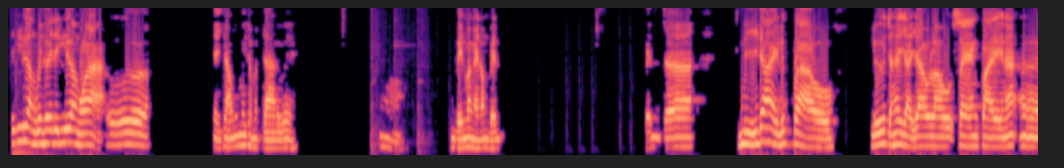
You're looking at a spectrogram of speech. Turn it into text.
ได้เรื่องไปเลยได้เรื่องว่ะเออใหญ่ยาไม่ธรรมดาเลยเว้ยอืมเบนว่าไงน้องเบน เบนจะหนีได้หรือเปล่า หรือจะให้ใหญ่ยาวเราแซงไปนะเออ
